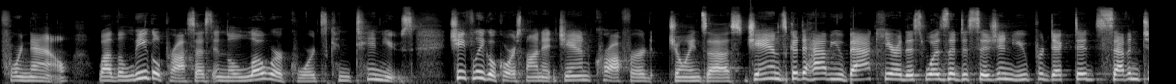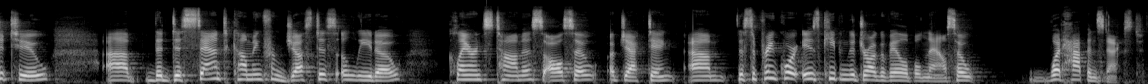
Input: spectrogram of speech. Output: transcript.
for now, while the legal process in the lower courts continues. Chief legal correspondent Jan Crawford joins us. Jan, it's good to have you back here. This was a decision you predicted, seven to two. Uh, the dissent coming from Justice Alito. Clarence Thomas also objecting. Um, the Supreme Court is keeping the drug available now. So, what happens next?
